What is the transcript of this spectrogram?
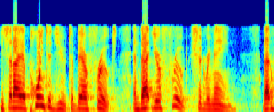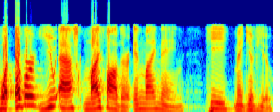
He said, I appointed you to bear fruit, and that your fruit should remain. That whatever you ask my Father in my name, he may give you.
